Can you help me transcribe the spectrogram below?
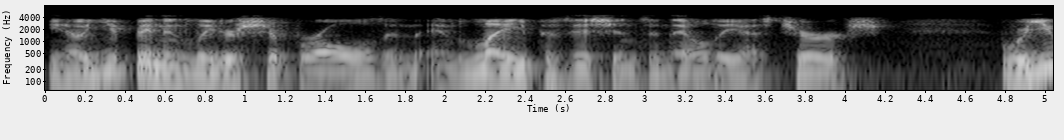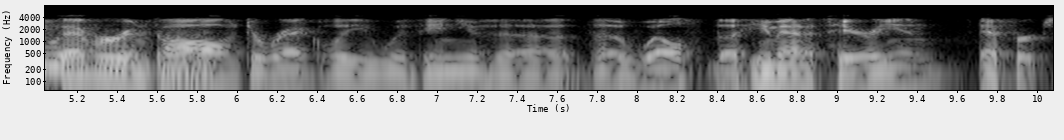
you know, you've been in leadership roles and, and lay positions in the LDS Church. Were you ever involved directly with any of the the wealth, the humanitarian efforts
